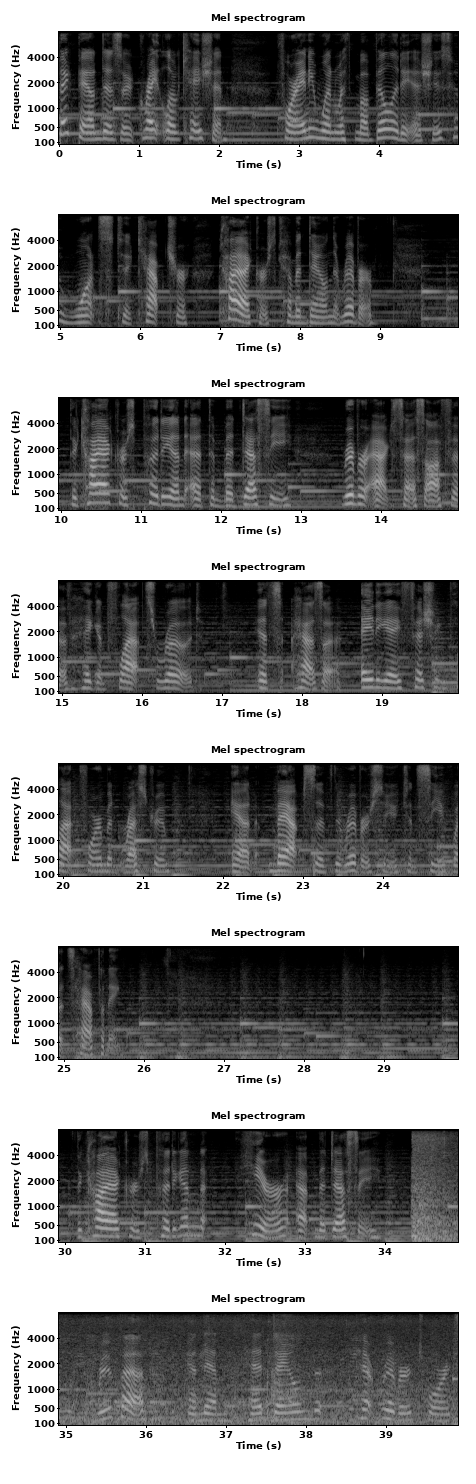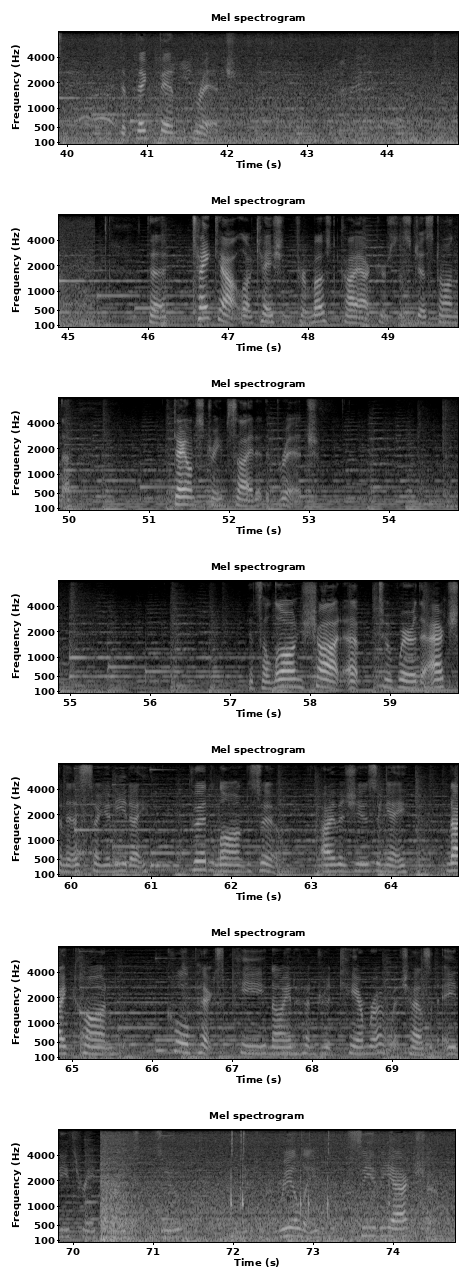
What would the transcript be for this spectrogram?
Big Bend is a great location for anyone with mobility issues who wants to capture kayakers coming down the river. The kayakers put in at the Medeski River access off of Hagen Flats Road. It has a ADA fishing platform and restroom and maps of the river so you can see what's happening. The kayakers put in here at Medeski, group up, and then head down the Pit River towards the Big Bend Bridge. The takeout location for most kayakers is just on the downstream side of the bridge. It's a long shot up to where the action is, so you need a good long zoom. I was using a Nikon Coolpix P900 camera, which has an 83 times zoom, and you can really see the action.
